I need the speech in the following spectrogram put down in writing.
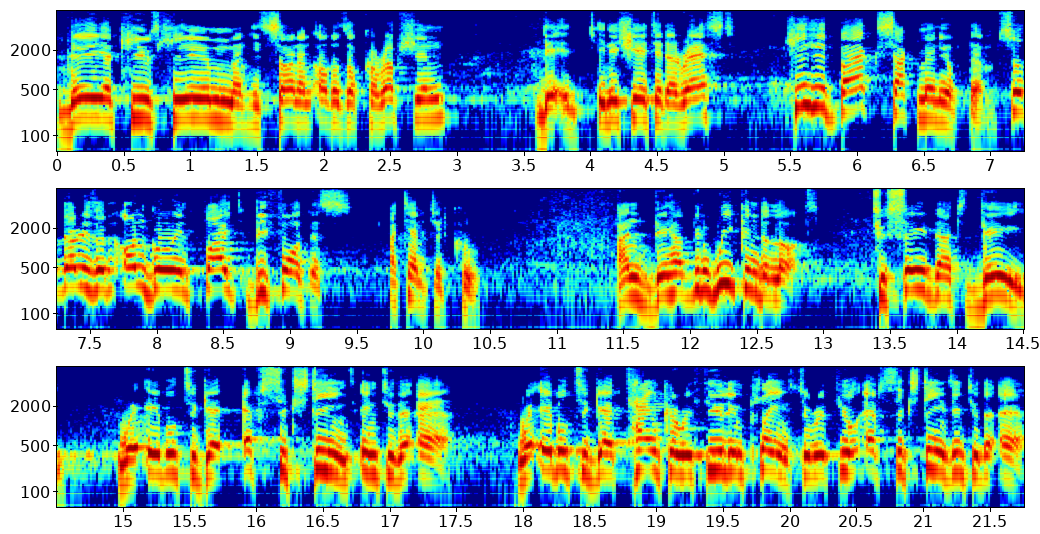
They accused him and his son and others of corruption. They initiated arrest. He hit back, sacked many of them. So there is an ongoing fight before this attempted coup. And they have been weakened a lot to say that they were able to get F 16s into the air, were able to get tanker refueling planes to refuel F 16s into the air.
